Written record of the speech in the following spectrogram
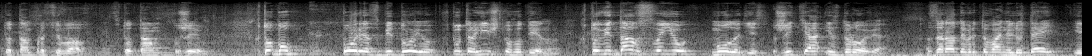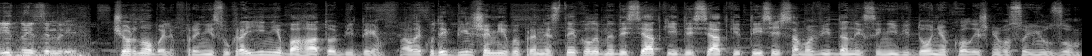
хто там працював, хто там жив, хто був поряд з бідою в ту трагічну годину, хто віддав свою молодість, життя і здоров'я заради врятування людей і рідної землі. Чорнобиль приніс Україні багато біди, але куди більше міг би принести, коли б не десятки й десятки тисяч самовідданих синів і доньок колишнього союзу.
